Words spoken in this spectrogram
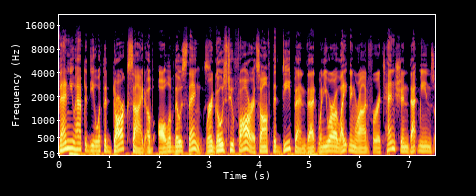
then you have to deal with the dark side of all of those things. Where it goes too far, it's off the deep end that when you are a lightning rod for attention, that means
